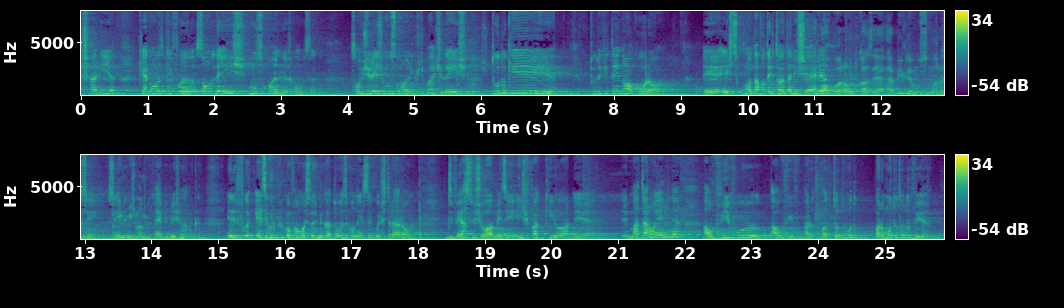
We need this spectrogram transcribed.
a Sharia, que é como que foi, são leis muçulmanas, como são os direitos muçulmanos, tipo as leis, tudo que tudo que tem no Corão. É, Eles comandavam o território da Nigéria. O Corão, no caso, é a Bíblia muçulmana, né? Sim, a sim. Bíblia islâmica. É a Bíblia Islâmica. Ele esse grupo ficou famoso em 2014 quando eles sequestraram diversos jovens e esfaquearam, é, mataram ele, né? Ao vivo, ao vivo para, para todo mundo, para o mundo todo ver.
